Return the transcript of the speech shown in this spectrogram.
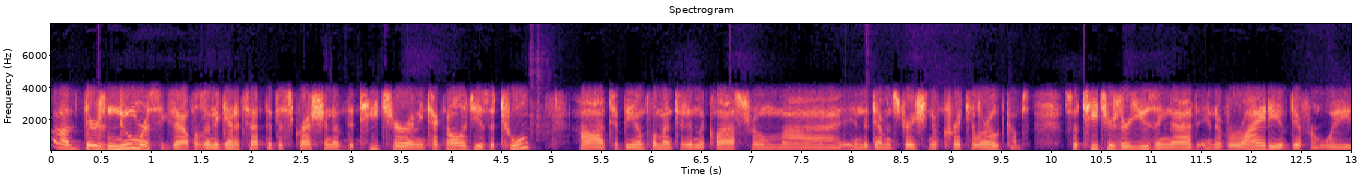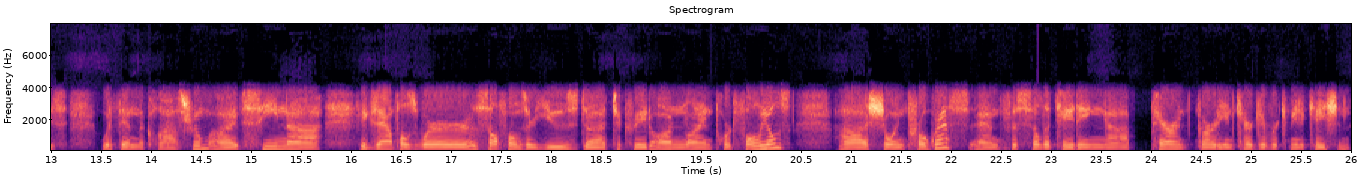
Uh, there's numerous examples, and again, it's at the discretion of the teacher. I mean, technology is a tool uh, to be implemented in the classroom uh, in the demonstration of curricular outcomes. So, teachers are using that in a variety of different ways within the classroom. I've seen uh, examples where cell phones are used uh, to create online portfolios. Uh, showing progress and facilitating parent, guardian, caregiver communication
